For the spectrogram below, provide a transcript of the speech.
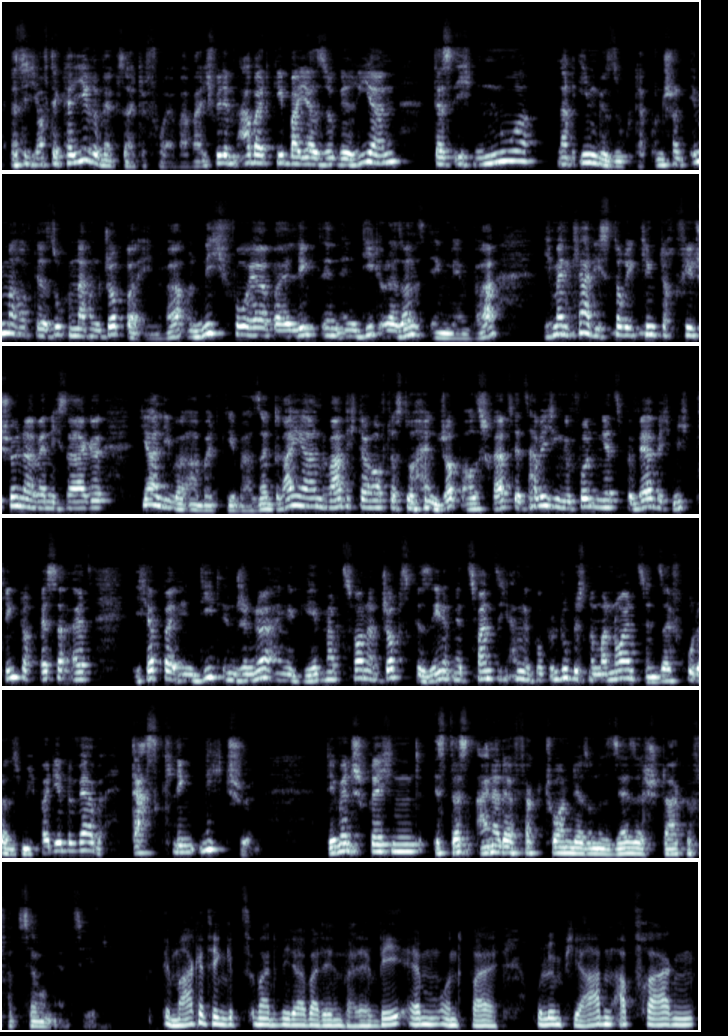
dass ich auf der Karriere-Webseite vorher war, weil ich will dem Arbeitgeber ja suggerieren, dass ich nur nach ihm gesucht habe und schon immer auf der Suche nach einem Job bei ihm war und nicht vorher bei LinkedIn, Indeed oder sonst irgendwem war, ich meine, klar, die Story klingt doch viel schöner, wenn ich sage, ja, lieber Arbeitgeber, seit drei Jahren warte ich darauf, dass du einen Job ausschreibst. Jetzt habe ich ihn gefunden, jetzt bewerbe ich mich. Klingt doch besser als, ich habe bei Indeed Ingenieur eingegeben, habe 200 Jobs gesehen, habe mir 20 angeguckt und du bist Nummer 19. Sei froh, dass ich mich bei dir bewerbe. Das klingt nicht schön. Dementsprechend ist das einer der Faktoren, der so eine sehr, sehr starke Verzerrung erzielt. Im Marketing gibt's immer wieder bei den, bei der WM und bei Olympiaden Abfragen,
